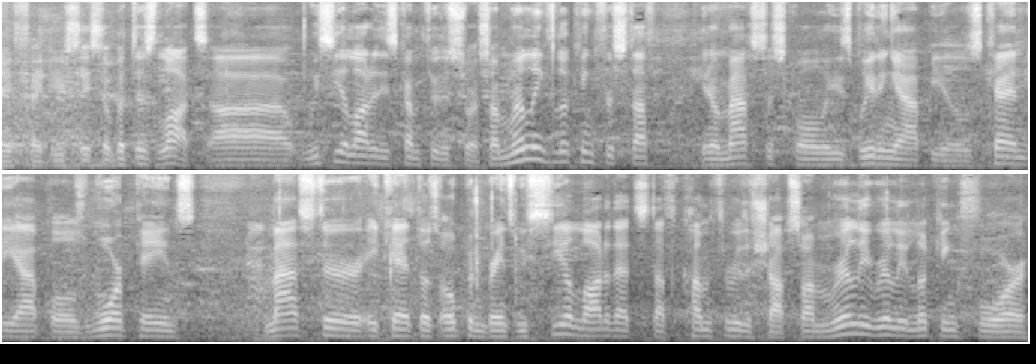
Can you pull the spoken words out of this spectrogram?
if I do say so. But there's lots. Uh, we see a lot of these come through the store. So I'm really looking for stuff, you know, master scolies, bleeding appeals, candy apples, war paints, master acanthos, open brains. We see a lot of that stuff come through the shop. So I'm really, really looking for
